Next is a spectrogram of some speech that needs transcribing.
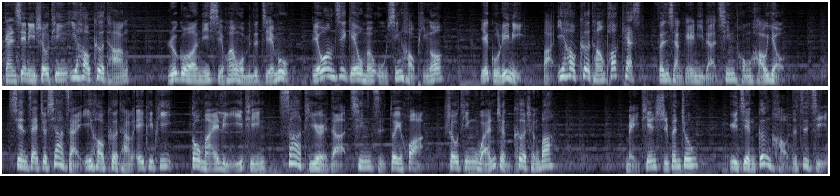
感谢你收听一号课堂。如果你喜欢我们的节目，别忘记给我们五星好评哦。也鼓励你把一号课堂 Podcast 分享给你的亲朋好友。现在就下载一号课堂 APP，购买李怡婷、萨提尔的亲子对话，收听完整课程吧。每天十分钟，遇见更好的自己。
